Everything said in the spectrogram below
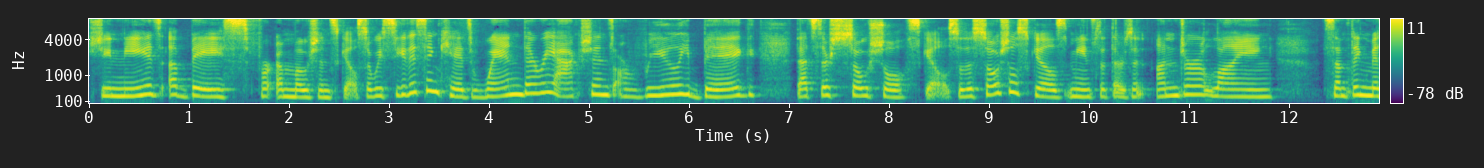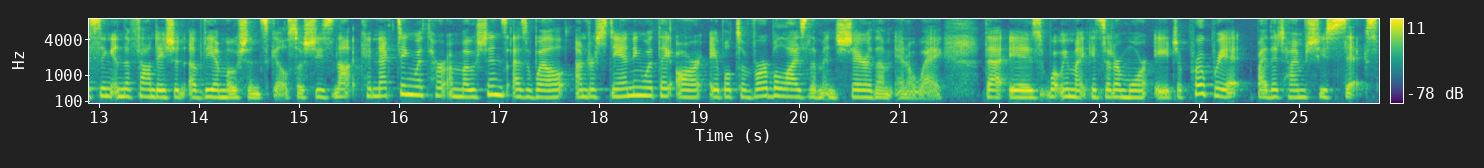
She needs a base for emotion skills. So we see this in kids when their reactions are really big. That's their social skills. So the social skills means that there's an underlying something missing in the foundation of the emotion skill. So she's not connecting with her emotions as well, understanding what they are, able to verbalize them and share them in a way that is what we might consider more age appropriate by the time she's six.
